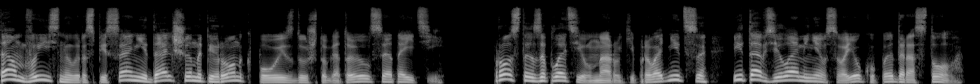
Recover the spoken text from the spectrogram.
Там выяснил расписание дальше на перрон к поезду, что готовился отойти. Просто заплатил на руки проводнице, и та взяла меня в свое купе до Ростова.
